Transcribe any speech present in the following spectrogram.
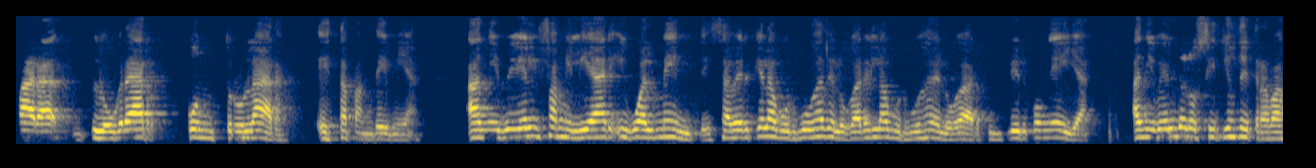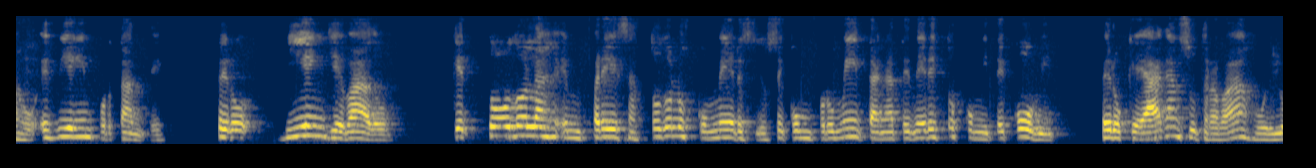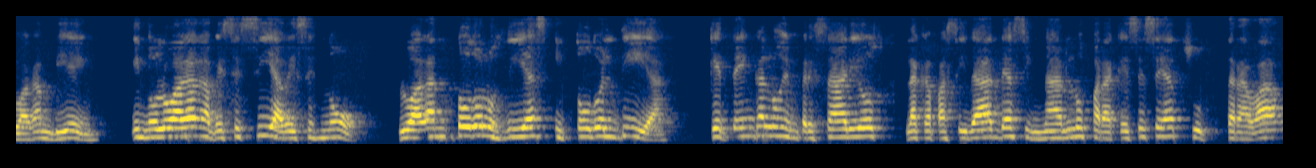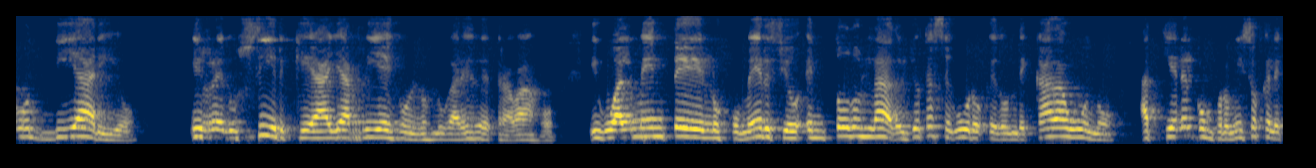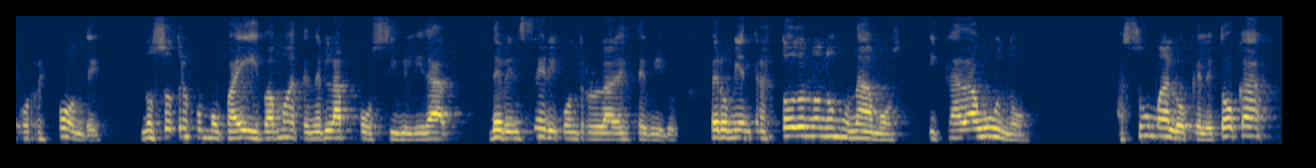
para lograr controlar esta pandemia. A nivel familiar igualmente, saber que la burbuja del hogar es la burbuja del hogar, cumplir con ella. A nivel de los sitios de trabajo es bien importante, pero bien llevado, que todas las empresas, todos los comercios se comprometan a tener estos comités COVID, pero que hagan su trabajo y lo hagan bien. Y no lo hagan a veces sí, a veces no. Lo hagan todos los días y todo el día. Que tengan los empresarios la capacidad de asignarlos para que ese sea su trabajo diario y reducir que haya riesgo en los lugares de trabajo. Igualmente en los comercios, en todos lados. Yo te aseguro que donde cada uno adquiere el compromiso que le corresponde, nosotros como país vamos a tener la posibilidad de vencer y controlar este virus. Pero mientras todos no nos unamos y cada uno asuma lo que le toca,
